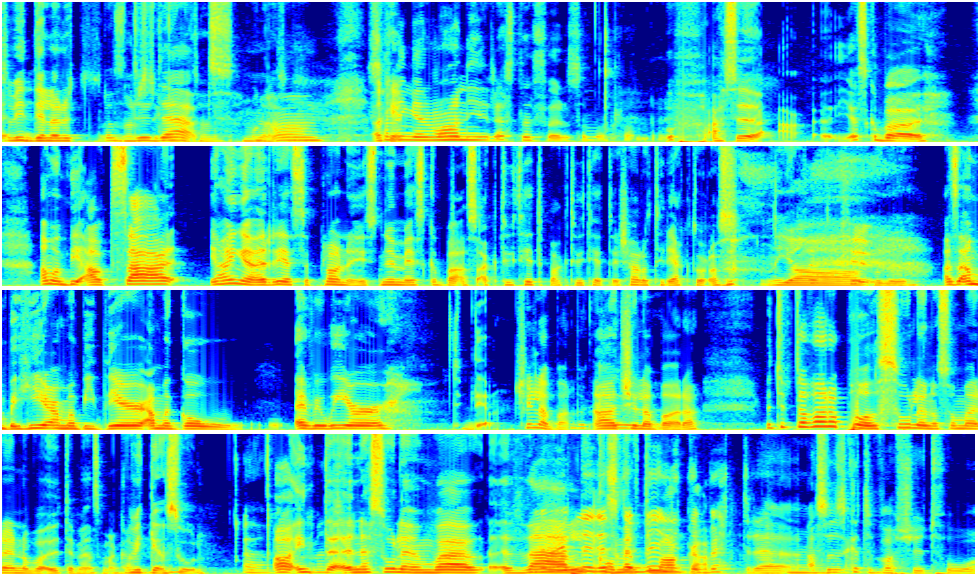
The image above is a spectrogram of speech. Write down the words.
Så vi delar ut let's några do stycken. that. Så Många Ja. Sanningen, vad har ni resten för sommarplaner? Uff, alltså jag ska bara... I'm gonna be outside. Jag har inga reseplaner just nu men jag ska bara, alltså aktiviteter på aktiviteter. Shoutout till reaktor alltså. Ja, gud. Alltså I'm be here, I'm gonna be there, I'm gonna go everywhere. Typ det. Chilla bara. Ja, chilla bara. Men typ ta vara på solen och sommaren och vara ute medan man kan. Vilken sol. Ja, inte när solen väl, Men väl verkligen, det kommer ska bli tillbaka. lite bättre. Alltså det ska typ vara 22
